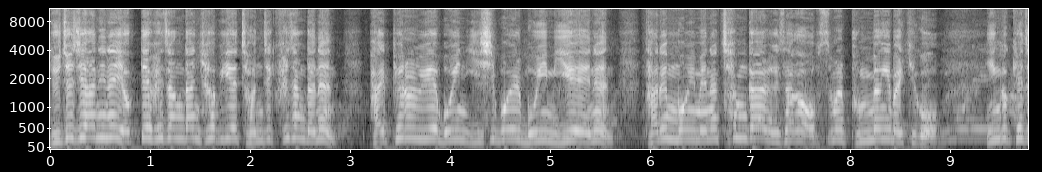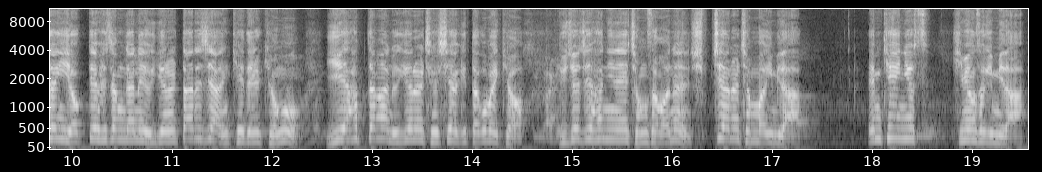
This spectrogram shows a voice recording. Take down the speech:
뉴저지 한인의 역대 회장단 협의회 전직 회장단은 발표를 위해 모인 25일 모임 이외에는 다른 모임에는 참가할 의사가 없음을 분명히 밝히고 임국 회장이 역대 회장단의 의견을 따르지 않게 될 경우 이에 합당한 의견을 제시하겠다고 밝혀 뉴저지 한인의 정상화는 쉽지 않을 전망입니다. MK뉴스 김영석입니다.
